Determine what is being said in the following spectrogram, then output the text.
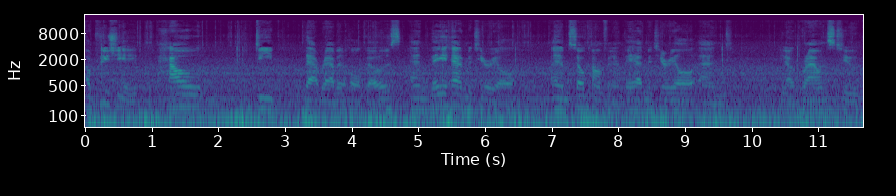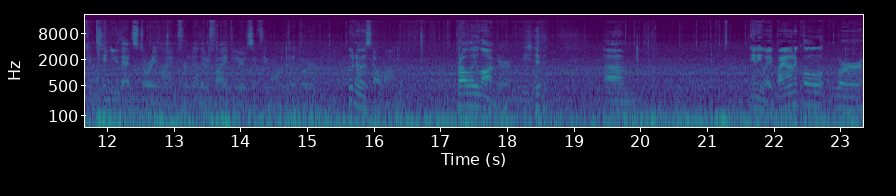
appreciate how deep that rabbit hole goes. And they had material. I am so confident they had material and you know grounds to continue that storyline for another five years if they wanted, or who knows how long. Probably longer. um, anyway, Bionicle were.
